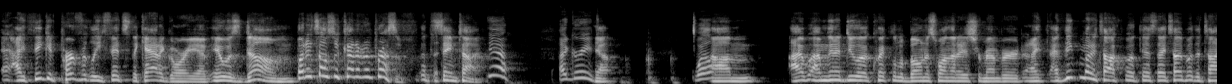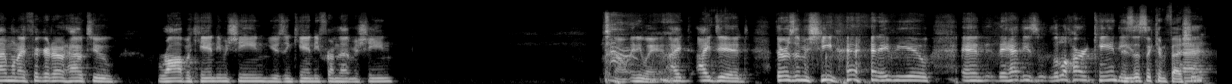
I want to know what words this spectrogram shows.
I think it perfectly fits the category of it was dumb, but it's also kind of impressive at the same time. yeah, I agree. Yeah. Well, Um, I, I'm going to do a quick little bonus one that I just remembered. And I, I think I'm going to talk about this. I tell you about the time when I figured out how to rob a candy machine using candy from that machine? No, anyway, I I did. There was a machine at ABU, and they had these little hard candies. Is this a confession? That,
